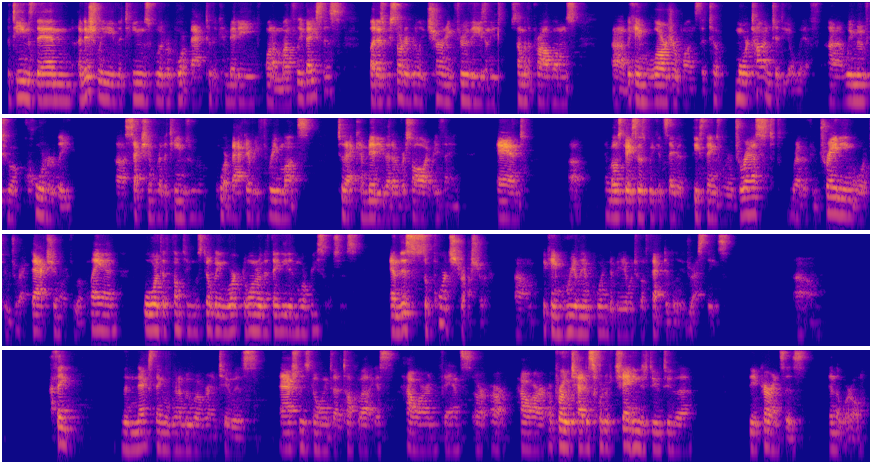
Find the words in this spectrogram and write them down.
the teams then, initially, the teams would report back to the committee on a monthly basis. But as we started really churning through these and these, some of the problems uh, became larger ones that took more time to deal with, uh, we moved to a quarterly uh, section where the teams report back every three months to that committee that oversaw everything. And uh, in most cases, we could say that these things were addressed, whether through training or through direct action or through a plan or that something was still being worked on or that they needed more resources. And this support structure um, became really important to be able to effectively address these. Um, I think the next thing we're going to move over into is Ashley's going to talk about, I guess, how our advance or, or how our approach had to sort of change due to the the occurrences in the world.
